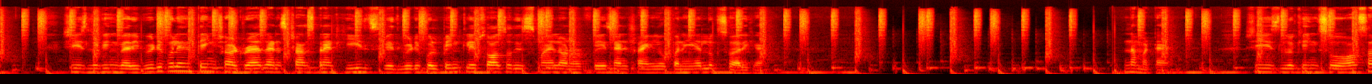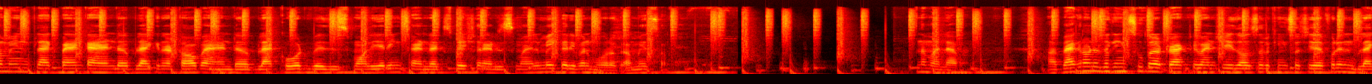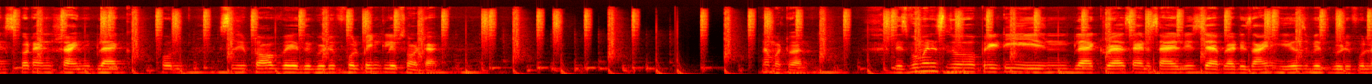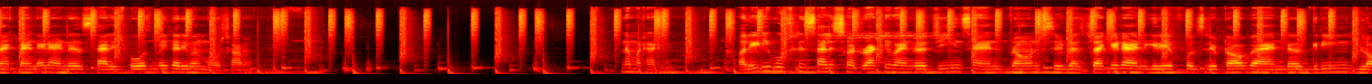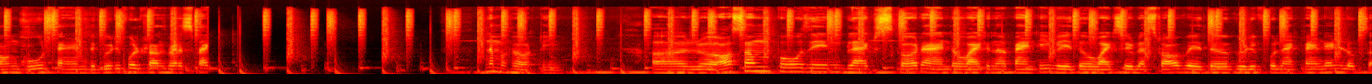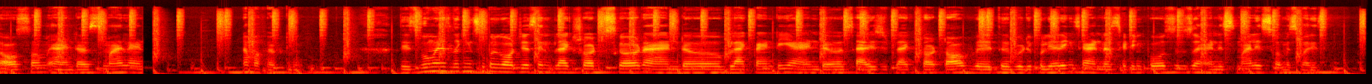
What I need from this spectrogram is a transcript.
She is looking very beautiful in pink short dress and transparent heels with beautiful pink lips. Also, this smile on her face and shiny open hair looks so elegant. Number 10. She is looking so awesome in black pant and uh, black inner top and uh, black coat with small earrings and expression and smile make her even more amazing. Number 11. Her background is looking super attractive and she is also looking so cheerful in black skirt and shiny black full sleeve top with beautiful pink lips on that. Number 12. This woman is so pretty in black dress and stylish zebra design heels with beautiful neck pendant and a stylish pose make her even more charming. Number 13. A lady posture is stylish so attractive and her jeans and brown sleeveless jacket and grey full sleeve top and green long boots and beautiful transparent spec. Number 14. Her awesome pose in black skirt and a white inner panty with a white sleeveless top with a beautiful neck pendant looks awesome and a smile and number 15 this woman is looking super gorgeous in black short skirt and uh, black panty and uh, black short top with beautiful earrings and uh, sitting poses and smile is so mesmerizing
